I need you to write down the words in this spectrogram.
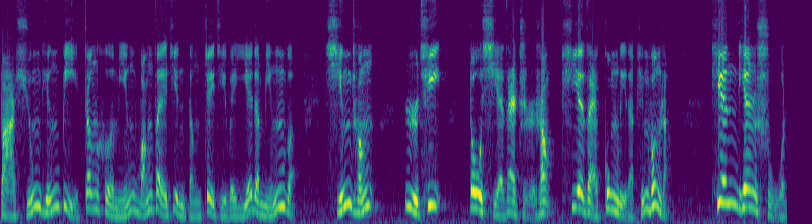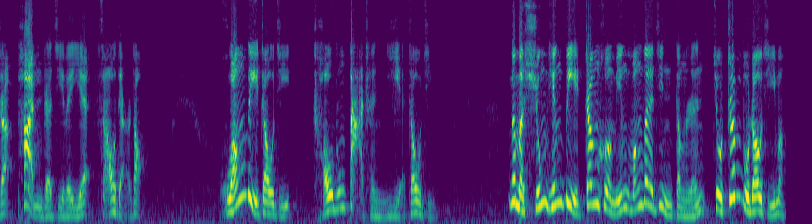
把熊廷弼、张鹤鸣、王在晋等这几位爷的名字、行程、日期都写在纸上，贴在宫里的屏风上。天天数着，盼着几位爷早点到。皇帝着急，朝中大臣也着急。那么，熊廷弼、张鹤鸣、王在晋等人就真不着急吗？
